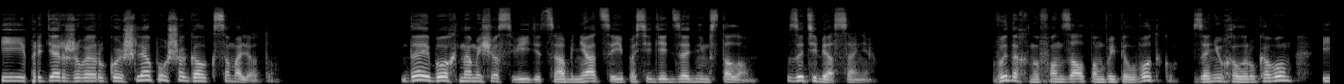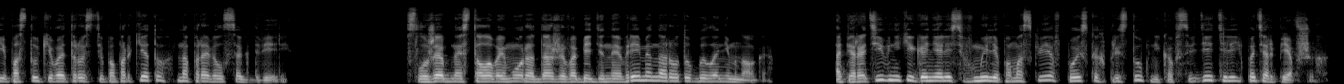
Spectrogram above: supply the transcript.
и, придерживая рукой шляпу, шагал к самолету. «Дай бог нам еще свидеться, обняться и посидеть за одним столом. За тебя, Саня. Выдохнув, он залпом выпил водку, занюхал рукавом и, постукивая тростью по паркету, направился к двери. В служебной столовой Мура даже в обеденное время народу было немного. Оперативники гонялись в мыле по Москве в поисках преступников, свидетелей, потерпевших.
